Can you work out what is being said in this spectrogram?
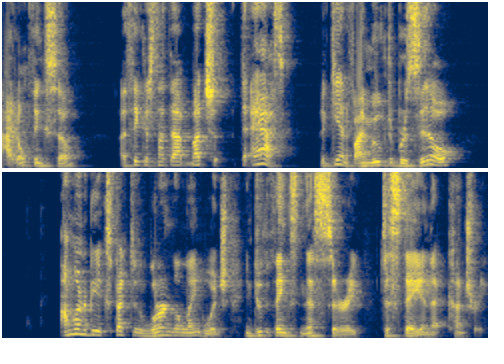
I don't think so. I think it's not that much to ask. Again, if I move to Brazil, I'm going to be expected to learn the language and do the things necessary to stay in that country.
